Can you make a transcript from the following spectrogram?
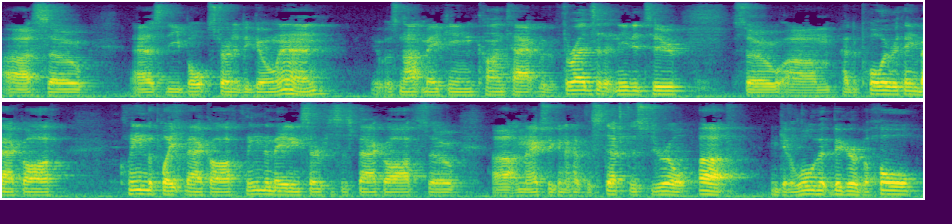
Uh, so as the bolt started to go in, it was not making contact with the threads that it needed to. So um, had to pull everything back off, clean the plate back off, clean the mating surfaces back off. So uh, I'm actually gonna have to step this drill up and get a little bit bigger of a hole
